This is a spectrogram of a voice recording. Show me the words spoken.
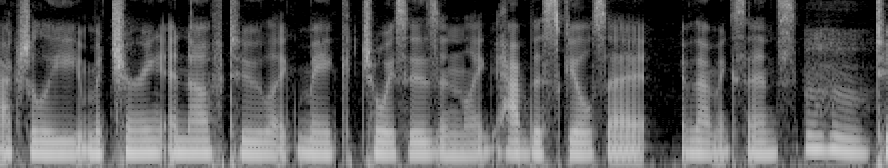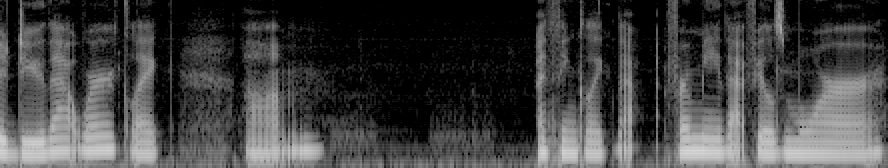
actually maturing enough to like make choices and like have the skill set if that makes sense Mhm. to do that work like um i think like that for me that feels more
